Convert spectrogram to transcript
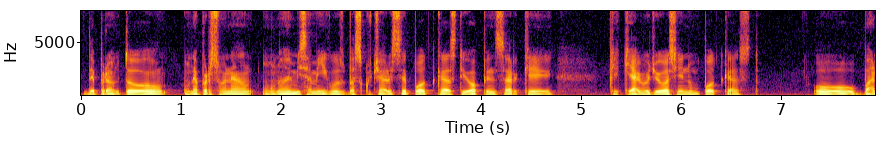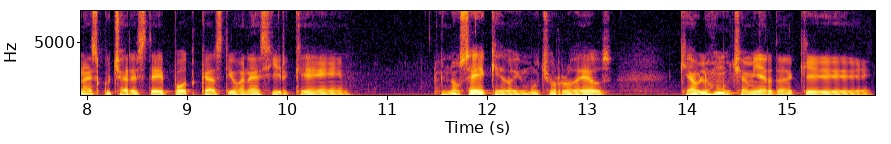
De pronto una persona, uno de mis amigos va a escuchar este podcast y va a pensar que, que ¿qué hago yo haciendo un podcast? O van a escuchar este podcast y van a decir que, no sé, que doy muchos rodeos, que hablo mucha mierda, que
